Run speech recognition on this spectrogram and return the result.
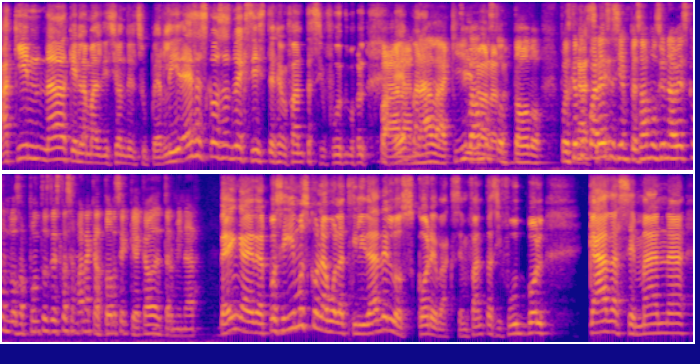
Aquí nada que la maldición del Super League. Esas cosas no existen en Fantasy Football. Para, ¿eh? nada, aquí vamos con todo. Pues, ¿qué te parece si empezamos de una vez con los apuntes de esta semana 14 que acaba de terminar? Venga, Edgar, pues seguimos con la volatilidad de los corebacks en Fantasy Football. Cada semana,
